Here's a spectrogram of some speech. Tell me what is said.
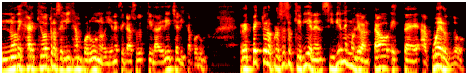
no dejar que otros elijan por uno, y en este caso que la derecha elija por uno. Respecto a los procesos que vienen, si bien hemos levantado este acuerdo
